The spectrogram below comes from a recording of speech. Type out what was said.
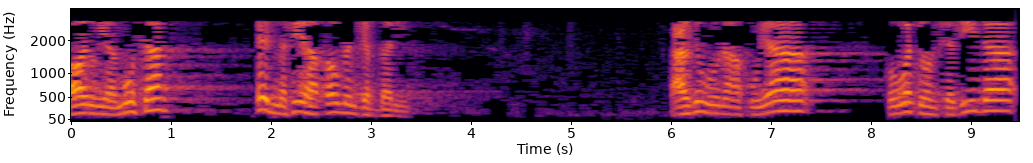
قالوا يا موسى إن فيها قوما جبارين. عدونا أقوياء قوتهم شديدة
